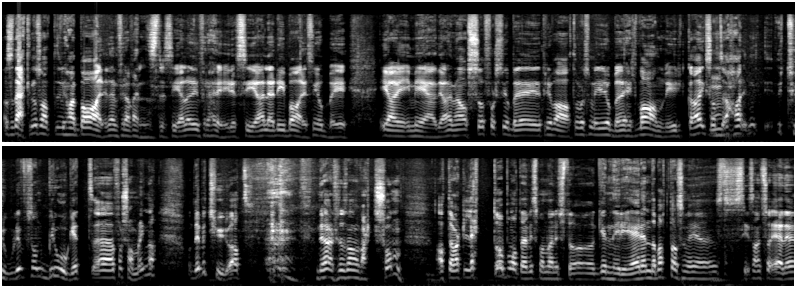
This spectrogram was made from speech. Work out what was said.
Altså, Det er ikke noe sånn at vi har bare den fra venstresida eller de fra høyresida, eller de bare som jobber i, i, i media. Men også folk som jobber private, folk som jobber helt vanlige yrker. ikke sant? Jeg har en utrolig sånn broget eh, forsamling. da. Og det betyr jo at det har sånn, vært sånn at det har vært lett å på en måte, Hvis man har lyst til å generere en debatt, da, som vi sier, så, det,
